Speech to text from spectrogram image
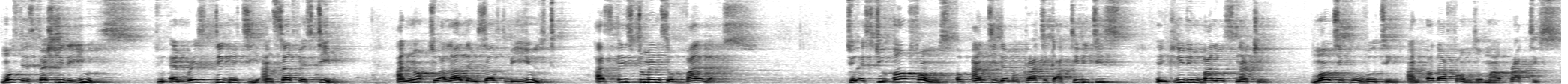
most especially the youths, to embrace dignity and self esteem and not to allow themselves to be used as instruments of violence, to eschew all forms of anti democratic activities, including ballot snatching, multiple voting, and other forms of malpractice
